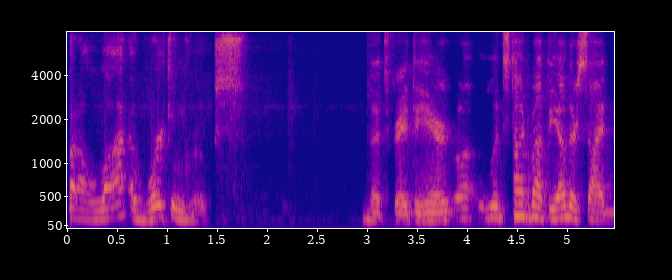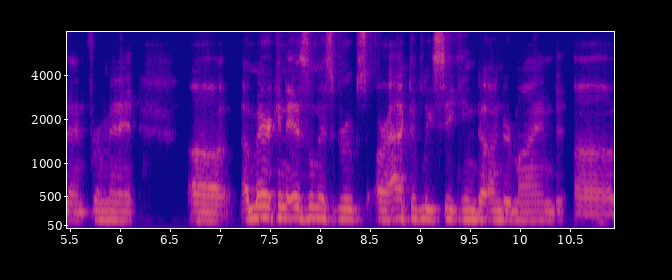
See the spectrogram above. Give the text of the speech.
but a lot of working groups. That's great to hear. Well, let's talk about the other side then for a minute. Uh, American Islamist groups are actively seeking to undermine uh,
